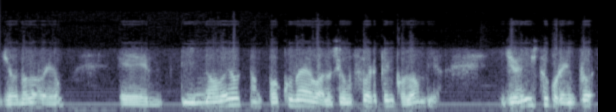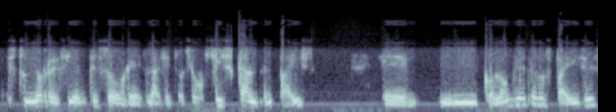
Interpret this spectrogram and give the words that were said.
yo no lo veo. Eh, y no veo tampoco una devaluación fuerte en Colombia. Yo he visto, por ejemplo, estudios recientes sobre la situación fiscal del país. Eh, y Colombia es de los países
